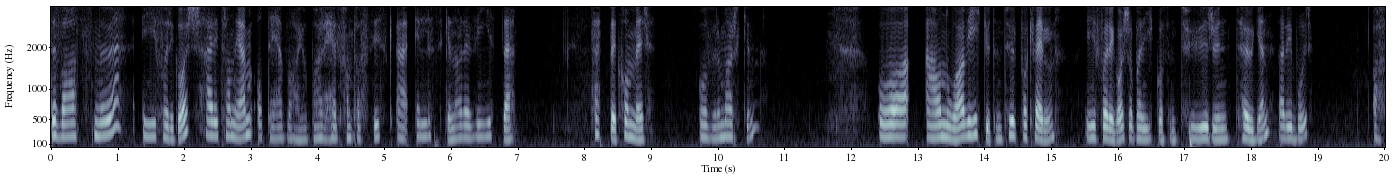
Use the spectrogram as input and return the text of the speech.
det var snø i forgårs her i Trondheim, og det var jo bare helt fantastisk. Jeg elsker når det hvite teppet kommer over marken. Og jeg og Noah vi gikk ut en tur på kvelden i forgårs og bare gikk oss en tur rundt Haugen, der vi bor. Åh,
